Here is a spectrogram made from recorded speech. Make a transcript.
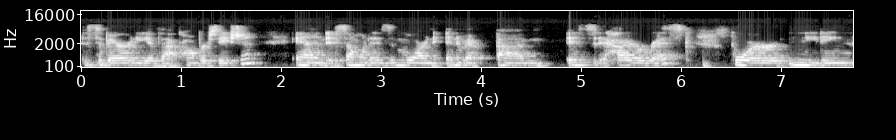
the severity of that conversation. And if someone is more an intimate, um, is higher risk for needing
